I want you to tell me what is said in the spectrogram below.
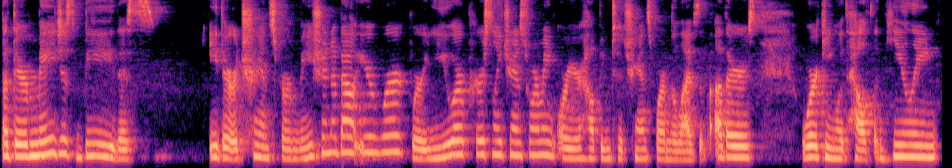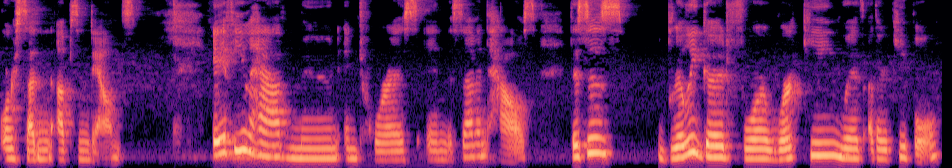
but there may just be this either a transformation about your work where you are personally transforming or you're helping to transform the lives of others, working with health and healing, or sudden ups and downs. If you have Moon and Taurus in the seventh house, this is really good for working with other people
